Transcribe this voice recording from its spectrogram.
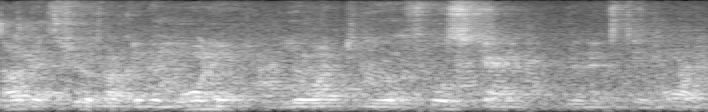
Not at 3 o'clock in the morning, you want to do a full scan the next day morning.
